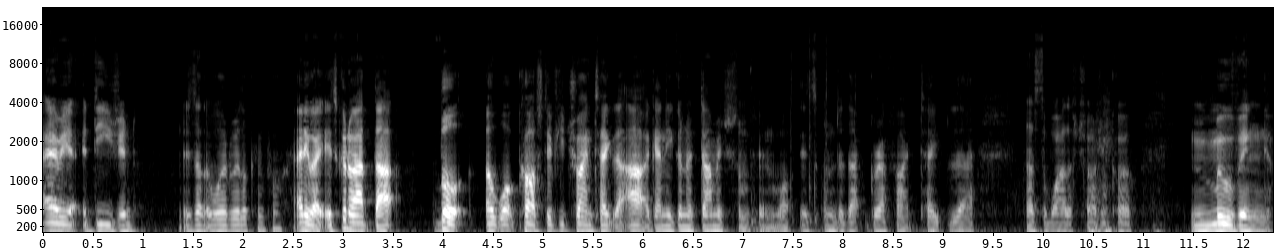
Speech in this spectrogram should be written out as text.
area adhesion. Is that the word we're looking for? Anyway it's going to add that. But at what cost? If you try and take that out again you're going to damage something. What is under that graphite tape there? That's the wireless charging coil. Moving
